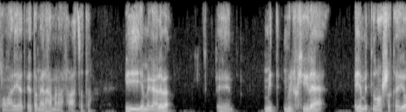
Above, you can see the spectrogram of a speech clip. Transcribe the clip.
soomaaliyeed ee dameeraha manaafacadsata miyi iyo magaalaba. Mid mulkiilaha iyo mid loo shaqeeyo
